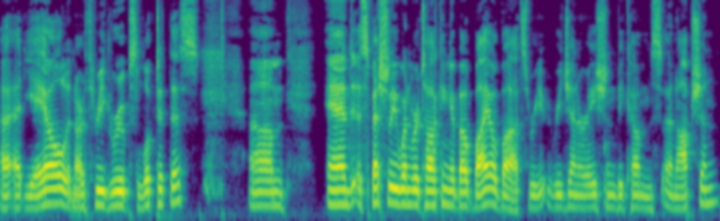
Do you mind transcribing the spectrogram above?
uh, at Yale, and our three groups looked at this. Um, and especially when we're talking about biobots, re- regeneration becomes an option.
